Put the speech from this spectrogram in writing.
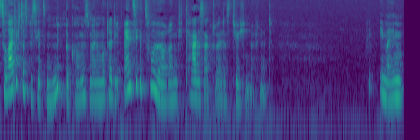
Soweit ich das bis jetzt mitbekomme, ist meine Mutter die einzige Zuhörerin, die tagesaktuell das Türchen öffnet. Immerhin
